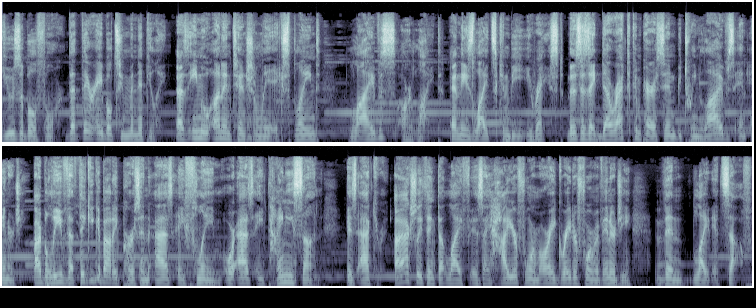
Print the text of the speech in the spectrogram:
usable form that they're able to manipulate. As Imu unintentionally explained, lives are light, and these lights can be erased. This is a direct comparison between lives and energy. I believe that thinking about a person as a flame or as a tiny sun is accurate. I actually think that life is a higher form or a greater form of energy than light itself.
